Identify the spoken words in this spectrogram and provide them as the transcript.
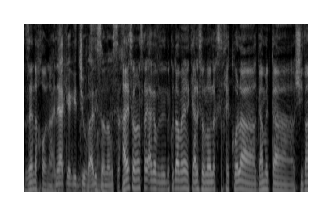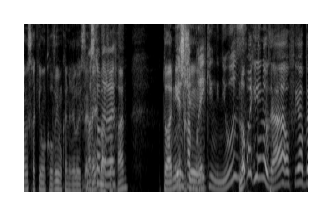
זה נכון. אני רק אגיד שוב, אליסון לא משחק. אליסון לא משחק, אגב, זו נקודה מעניינת, כי אליסון לא הולך לשחק כל ה... גם את השבעה משחקים הקרובים, הוא כנראה לא ישחק מה זאת באף אומרת? אחד. טוענים יש ש... לך breaking news? לא breaking news, זה היה הופיע ב...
